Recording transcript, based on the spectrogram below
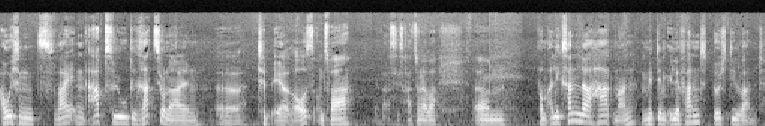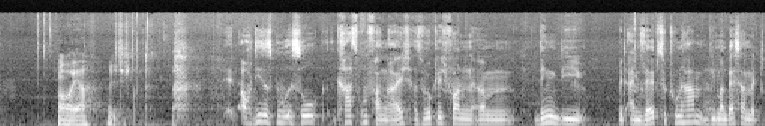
haue ich einen zweiten absolut rationalen äh, Tipp eher raus. Und zwar, ja, was ist rational, aber ähm, vom Alexander Hartmann mit dem Elefant durch die Wand. Oh ja, richtig gut auch dieses Buch ist so krass umfangreich, also wirklich von ähm, Dingen, die mit einem selbst zu tun haben, wie man besser mit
